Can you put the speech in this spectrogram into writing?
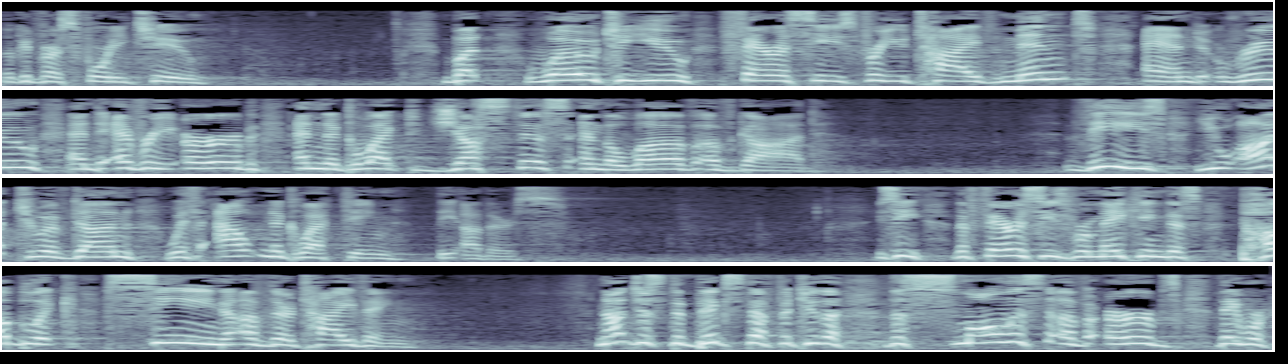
Look at verse 42. But woe to you, Pharisees, for you tithe mint and rue and every herb and neglect justice and the love of God. These you ought to have done without neglecting the others. You see, the Pharisees were making this public scene of their tithing. Not just the big stuff, but to the, the smallest of herbs, they were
